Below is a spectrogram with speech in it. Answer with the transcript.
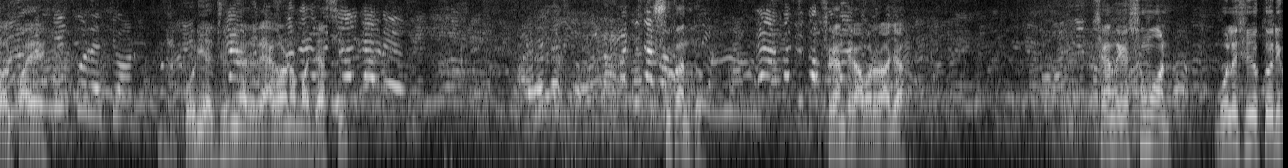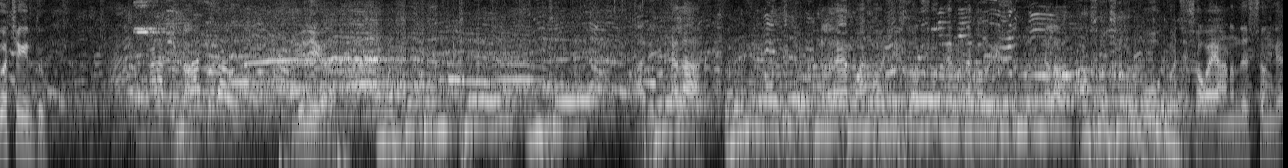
বল পায়ে কোরিয়া জুনিয়রের এগারো নম্বর জার্সি। সুকান্ত। সেখান থেকে আবারও রাজা। সেখান থেকে সুমন। গোলের সুযোগ তৈরি করছে কিন্তু। না, বেরিয়ে গেল। আর এই খেলা কিন্তু খেলা দেখার পাশাপাশি দর্শকদেরও দেখা সুন্দর খেলা উপভোগ করছে সবাই আনন্দের সঙ্গে।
